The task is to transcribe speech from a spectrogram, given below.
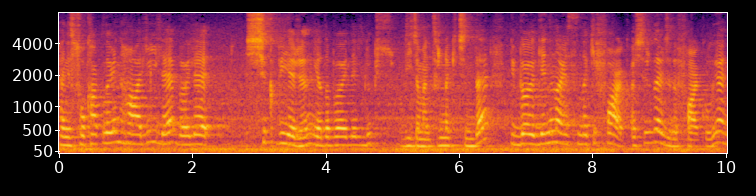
hani sokakların haliyle böyle şık bir yerin ya da böyle lüks diyeceğim hani tırnak içinde bir bölgenin arasındaki fark aşırı derecede fark oluyor. Yani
